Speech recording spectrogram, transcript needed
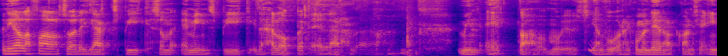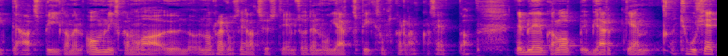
Men i alla fall så är det Järkspik som är min spik i det här loppet, eller eh, min etta. Jag rekommenderar kanske inte att spika, men om ni ska nog ha eh, något reducerat system så är det nog hjärtspik som ska rankas etta. Det blev galopp i Bjerke 26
